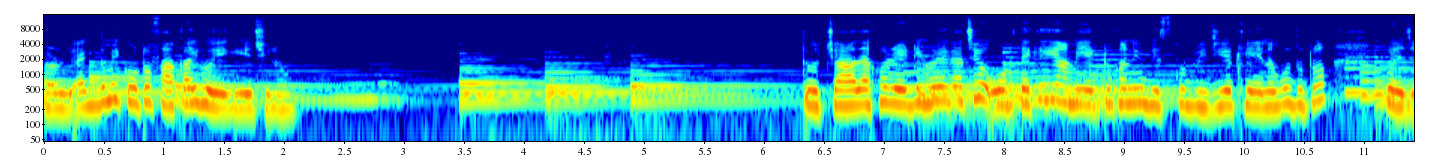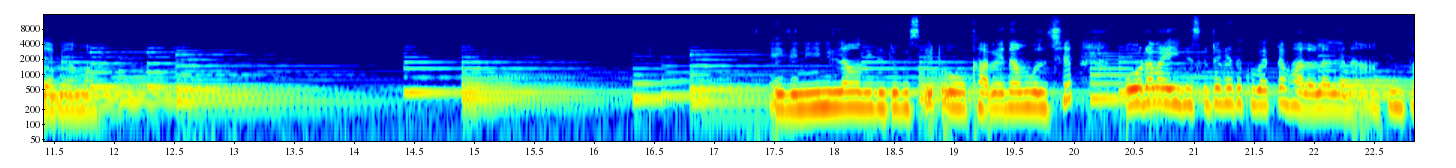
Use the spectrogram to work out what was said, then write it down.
আর একদমই কোটো ফাঁকাই হয়ে গিয়েছিল। তো চা দেখো রেডি হয়ে গেছে, ওর থেকেই আমি একটুখানি বিস্কুট ভিজিয়ে খেয়ে নেব, দুটো হয়ে যাবে আমার। এই যে নিয়ে নিলাম আমি দুটো বিস্কিট, ও খাবে না বলছে। ওর আবার এই বিস্কুটটা খেতে খুব একটা ভালো লাগে না, কিন্তু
